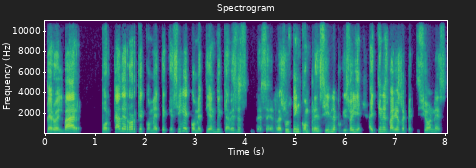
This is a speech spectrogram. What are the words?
pero el VAR, por cada error que comete, que sigue cometiendo y que a veces resulta incomprensible, porque dice, oye, ahí tienes varias repeticiones.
